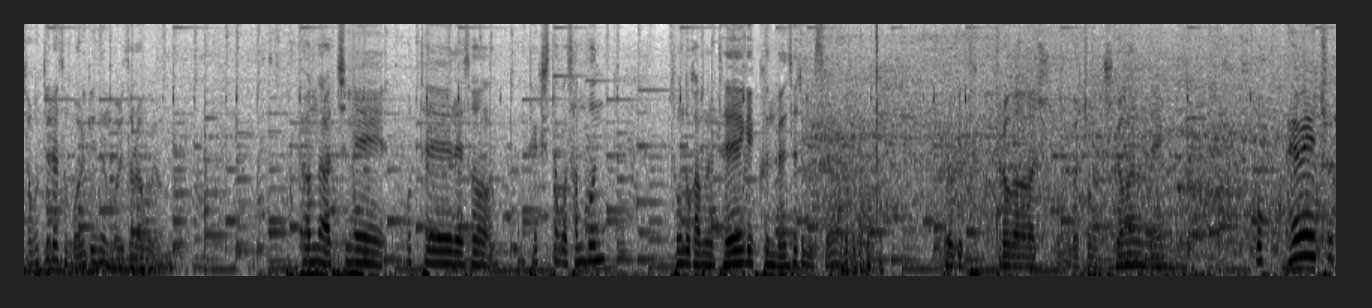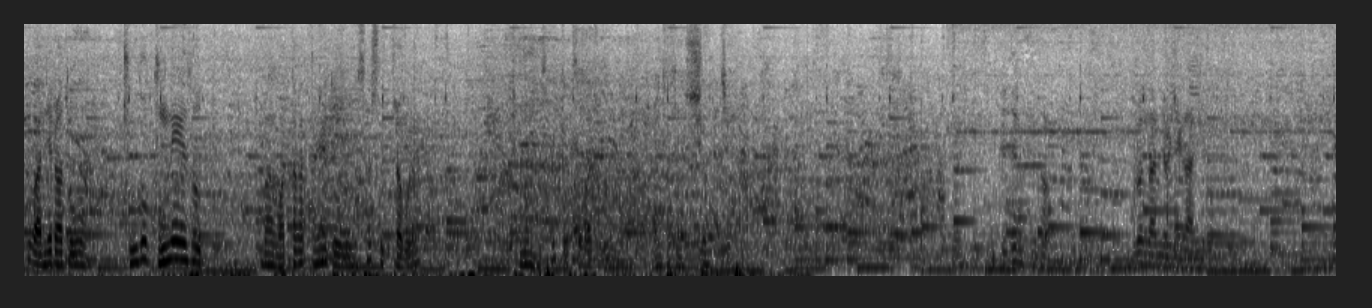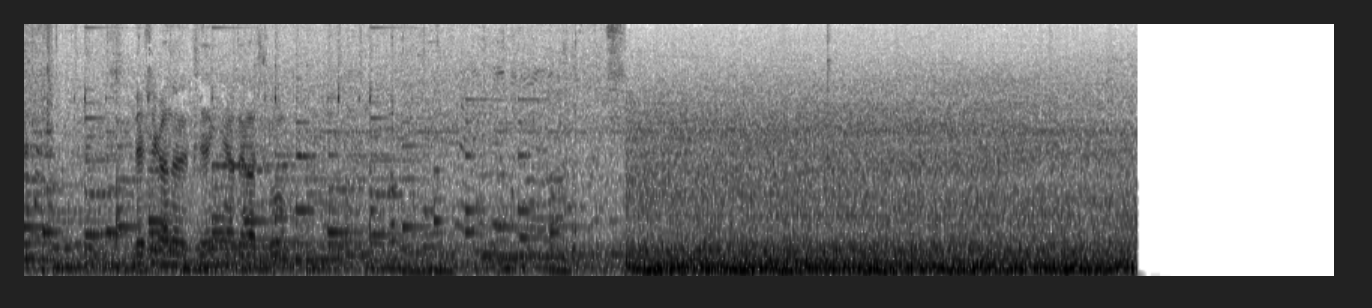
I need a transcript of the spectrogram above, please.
저 호텔에서 멀기는 멀더라고요. 다음날 아침에 호텔에서 한 택시 타고 3분 정도 가면 되게 큰 면세점이 있어요. 여기 드- 들어가가지고 이것저것 구경하는데 꼭 해외 출국 아니라도 중국 국내에서 막 왔다 갔다 해도 살 수 있더라고요. 저는 뭐 살 게 없어가지고 앉아서 쉬었죠. 비젠트석 물론 난 여기가 아니고 4시간을 비행해야 돼가지고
